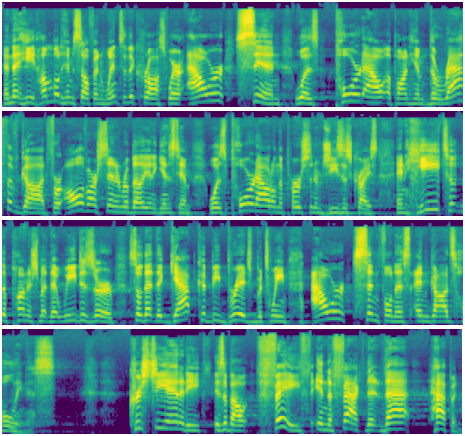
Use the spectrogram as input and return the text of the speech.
and that he humbled himself and went to the cross where our sin was poured out upon him. The wrath of God for all of our sin and rebellion against him was poured out on the person of Jesus Christ. And he took the punishment that we deserved so that the gap could be bridged between our sinfulness and God's holiness. Christianity is about faith in the fact that that happened.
